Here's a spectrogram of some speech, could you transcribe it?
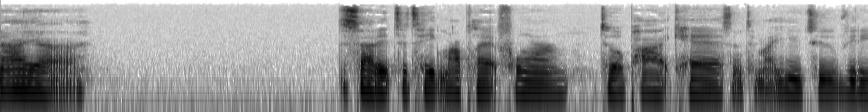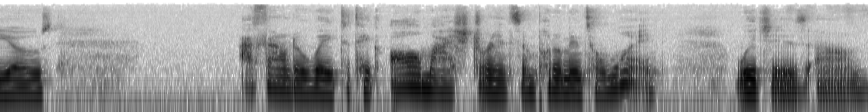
I uh, decided to take my platform to a podcast and to my YouTube videos, I found a way to take all my strengths and put them into one, which is um,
